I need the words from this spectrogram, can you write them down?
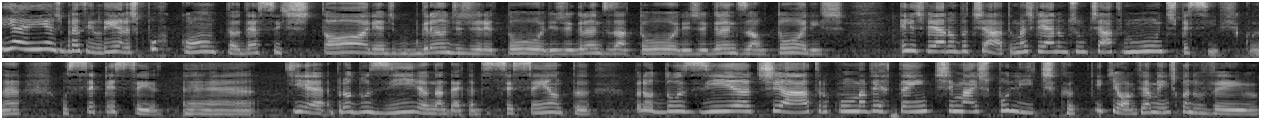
E aí as brasileiras, por conta dessa história de grandes diretores, de grandes atores, de grandes autores, eles vieram do teatro, mas vieram de um teatro muito específico, né? O CPC, é, que é, produzia na década de 60, produzia teatro com uma vertente mais política e que, obviamente, quando veio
